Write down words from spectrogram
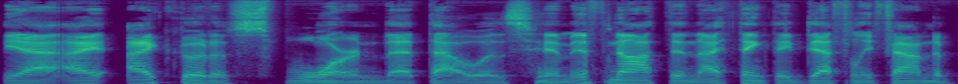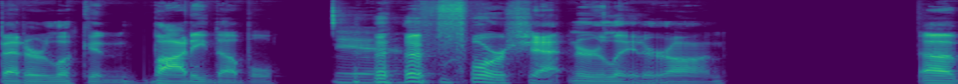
yeah, I, I could have sworn that that was him. If not, then I think they definitely found a better looking body double. Yeah, for Shatner later on. Uh,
